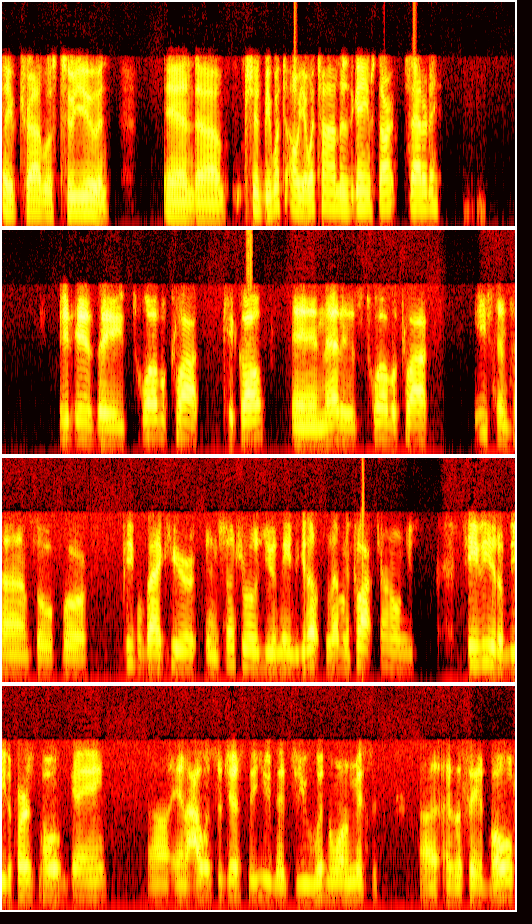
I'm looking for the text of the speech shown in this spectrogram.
Safe travels to you, and and uh, should be what? Oh yeah, what time does the game start Saturday? It is a 12 o'clock kickoff, and that is 12 o'clock Eastern time. So for people back here in Central, you need to get up 11 o'clock, turn on your TV. It'll be the first bowl game, uh, and I would suggest to you that you wouldn't want to miss it. Uh, as I said, both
